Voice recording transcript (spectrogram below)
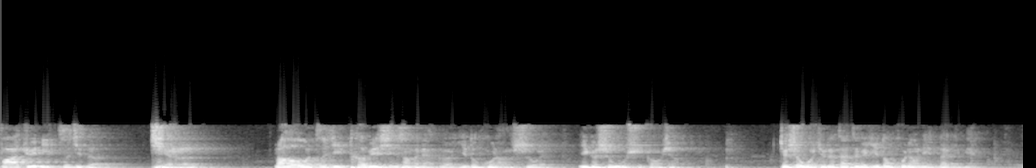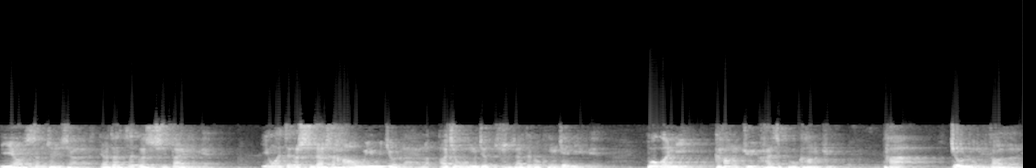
发掘你自己的潜能。然后我自己特别欣赏的两个移动互联网思维，一个是务实高效，就是我觉得在这个移动互联网年代里面，你要生存下来，要在这个时代里面，因为这个时代是毫无疑问就来了，而且我们就处在这个空间里面，不管你抗拒还是不抗拒，它就笼罩着你，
